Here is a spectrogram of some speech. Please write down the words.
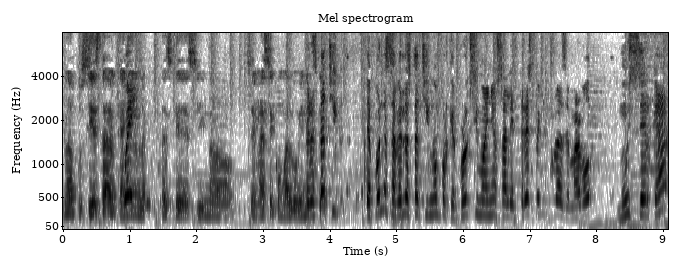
No, pues sí está cañón. La verdad es que sí, no. Se me hace como algo bien Pero está chingón. Te pones a verlo, está chingón porque el próximo año salen tres películas de Marvel muy cerca.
